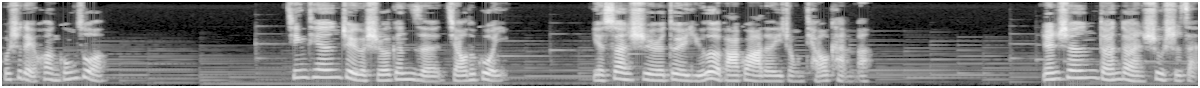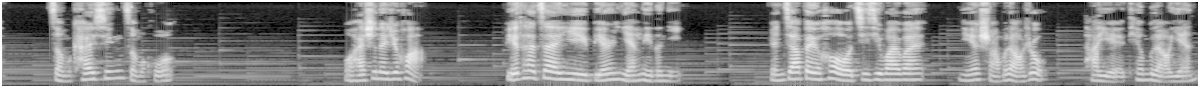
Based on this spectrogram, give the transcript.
不是得换工作？今天这个舌根子嚼得过瘾，也算是对娱乐八卦的一种调侃吧。人生短短数十载。怎么开心怎么活。我还是那句话，别太在意别人眼里的你，人家背后唧唧歪歪，你也耍不了肉，他也添不了盐。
